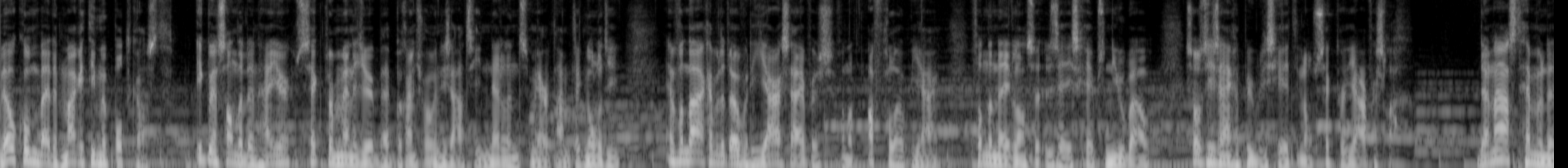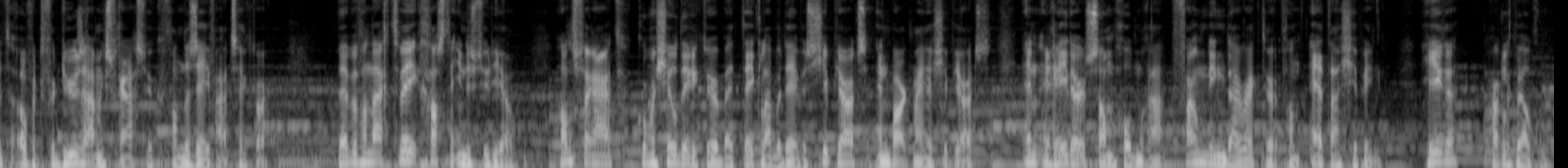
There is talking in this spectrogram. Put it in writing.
Welkom bij de Maritieme Podcast. Ik ben Sander den Heijer, sectormanager bij brancheorganisatie Netherlands Maritime Technology. En vandaag hebben we het over de jaarcijfers van het afgelopen jaar van de Nederlandse zeescheepsnieuwbouw, zoals die zijn gepubliceerd in ons sectorjaarverslag. Daarnaast hebben we het over het verduurzamingsvraagstuk van de zeevaartsector. We hebben vandaag twee gasten in de studio. Hans Verraert, commercieel directeur bij Tekla Bedewes Shipyards en Barkmeijer Shipyards. En Reder Sam Gombra, founding director van ETA Shipping. Heren, hartelijk welkom.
